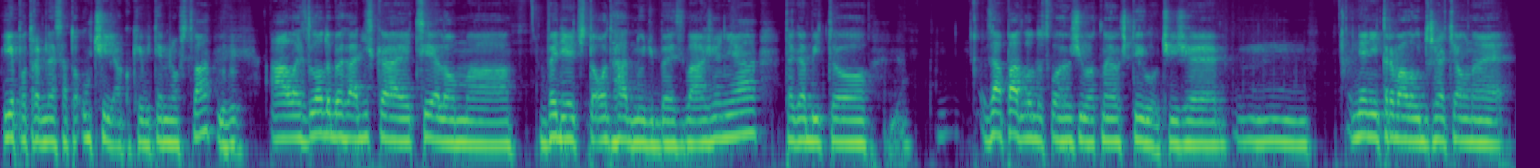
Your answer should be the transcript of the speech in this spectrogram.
je potrebné sa to učiť, ako keby tie množstva, mm-hmm. ale z dlhodobého hľadiska je cieľom uh, vedieť to odhadnúť bez váženia, tak aby to zapadlo do svojho životného štýlu. Čiže mm, není trvalo udržateľné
